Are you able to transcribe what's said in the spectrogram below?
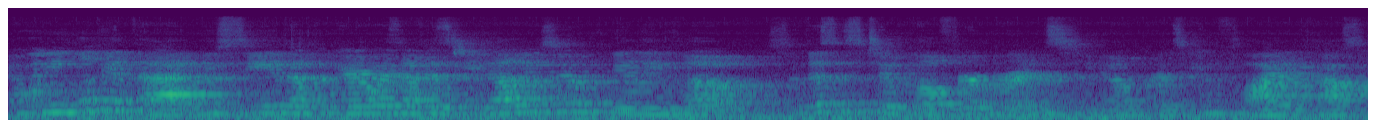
And when you look at that, you see that the pairwise FST values are really low. So this is typical for birds. You know, birds can fly across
